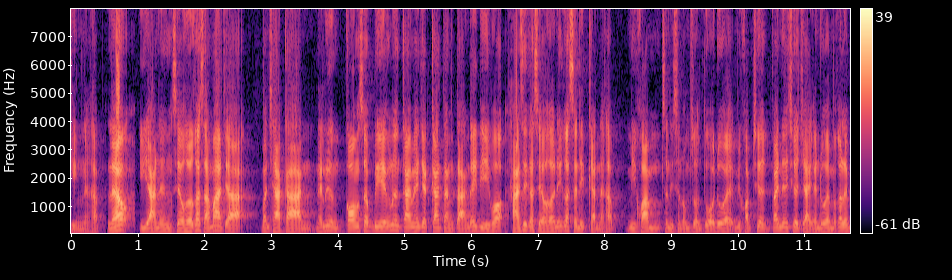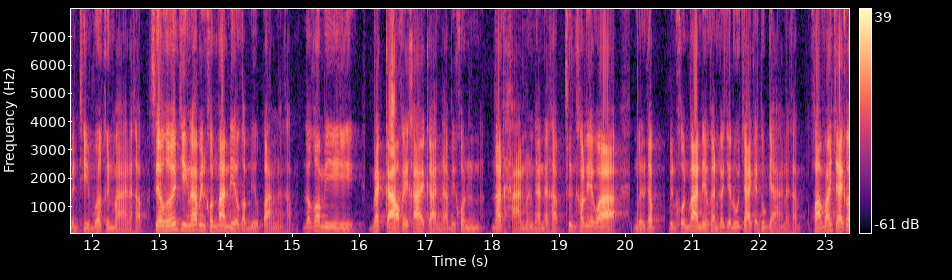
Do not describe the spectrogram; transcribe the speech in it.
ริงๆนะครับแล้วอีกอย่างหนึ่งเซียวเหอก็สามารถจะบัญชาการในเรื่องกองเสบียง เรื่องการบริหารจัดการต่างๆ ได้ดีเพราะหานซินกับเซียวเหอนี่ก็สนิทกันนะครับมีความสนิทสนมส่วนตัวด้วย มีความเชื่อไว้เนื้อเชื่อใจกันด้วย มันก็เลยเป็นทีมเวิร์กขึ้นมานะครับเซียวเหอจริงๆแล้วเป็นคนบ้านเดียวกับหลิวปังนะครับแล้วก็มีแบ็กกราวคล้ายๆกันนะเป็นคนรัฐหารเหมือนกันนะครับซึ่งเขาเรียกว่าเหมือนกับเป็นคนบ้านเดียวกันก็จะรู้ใจกันทุกอย่างนะครับความไว้ใจก็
